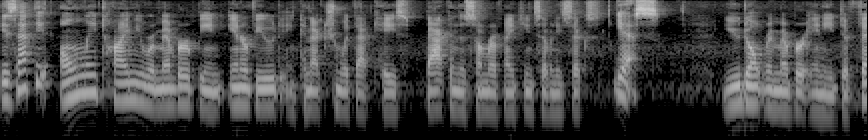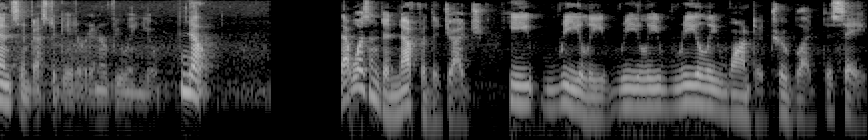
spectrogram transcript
Is that the only time you remember being interviewed in connection with that case back in the summer of 1976? Yes. You don't remember any defense investigator interviewing you? No. That wasn't enough for the judge. He really, really, really wanted Trueblood to say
